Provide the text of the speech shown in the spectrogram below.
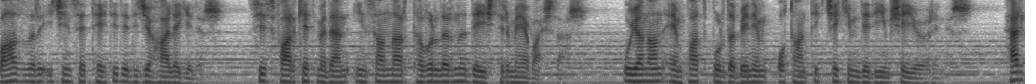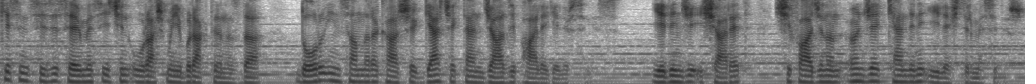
bazıları içinse tehdit edici hale gelir. Siz fark etmeden insanlar tavırlarını değiştirmeye başlar. Uyanan empat burada benim otantik çekim dediğim şeyi öğrenir. Herkesin sizi sevmesi için uğraşmayı bıraktığınızda doğru insanlara karşı gerçekten cazip hale gelirsiniz. Yedinci işaret, şifacının önce kendini iyileştirmesidir.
